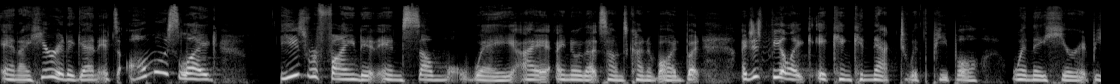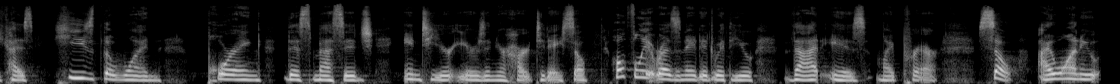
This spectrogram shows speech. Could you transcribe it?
and I hear it again, it's almost like he's refined it in some way. I, I know that sounds kind of odd, but I just feel like it can connect with people when they hear it because he's the one pouring this message into your ears and your heart today. So hopefully it resonated with you. That is my prayer. So I want to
